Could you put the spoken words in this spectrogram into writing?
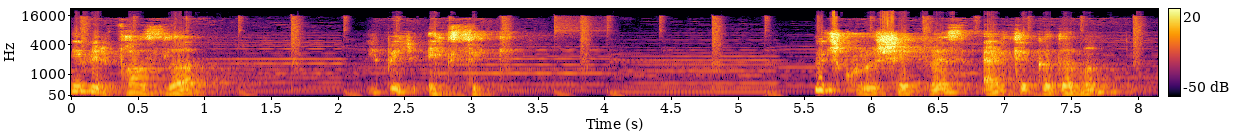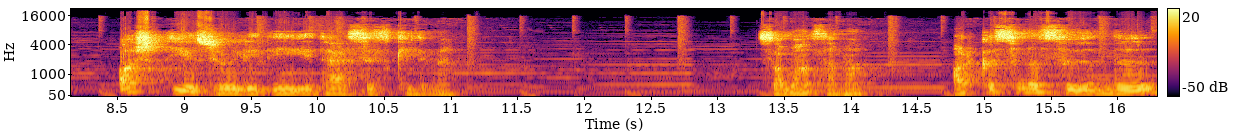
Ne bir fazla, ne bir eksik. Üç kuruş etmez erkek adamın aşk diye söylediği yetersiz kelime. Zaman zaman arkasına sığındığı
